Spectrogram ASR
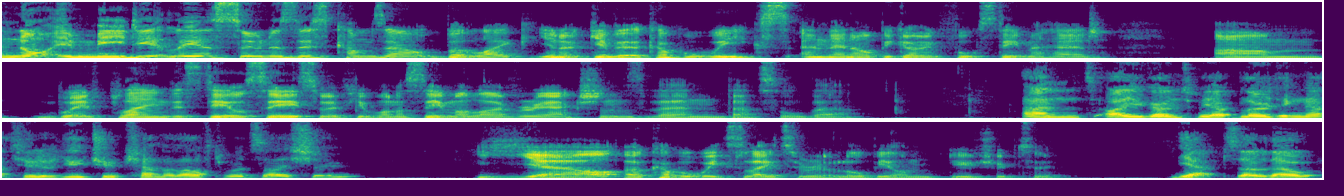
Not immediately as soon as this comes out, but like, you know, give it a couple weeks and then I'll be going full steam ahead um, with playing this DLC. So if you want to see my live reactions, then that's all there. And are you going to be uploading that to your YouTube channel afterwards, I assume? Yeah, a couple of weeks later, it'll all be on YouTube too. yeah, so there'll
